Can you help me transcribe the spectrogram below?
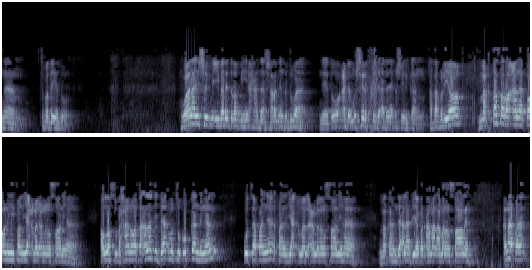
Nah, seperti itu. Wala yusyrik bi ibadati rabbih ahada. Syarat yang kedua, yaitu ada musyrik tidak adanya kesyirikan. Kata beliau, "Maktasara ala qaulihi falyamal amalan salihah." Allah Subhanahu wa taala tidak mencukupkan dengan ucapannya falyamal amalan salihah. Maka hendaklah dia beramal amalan saleh. Kenapa?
